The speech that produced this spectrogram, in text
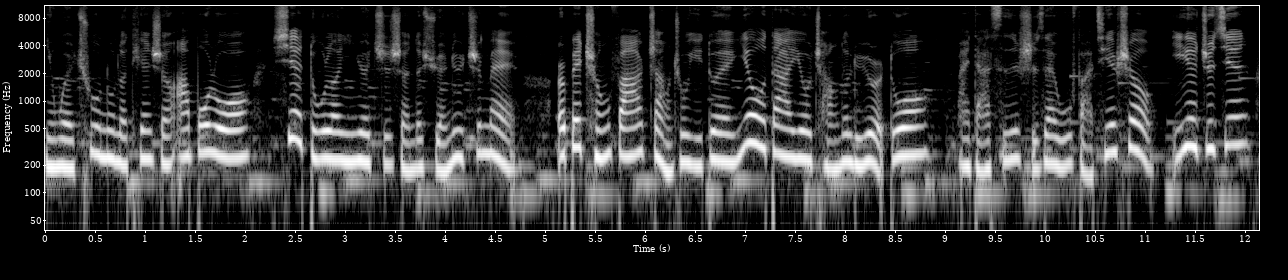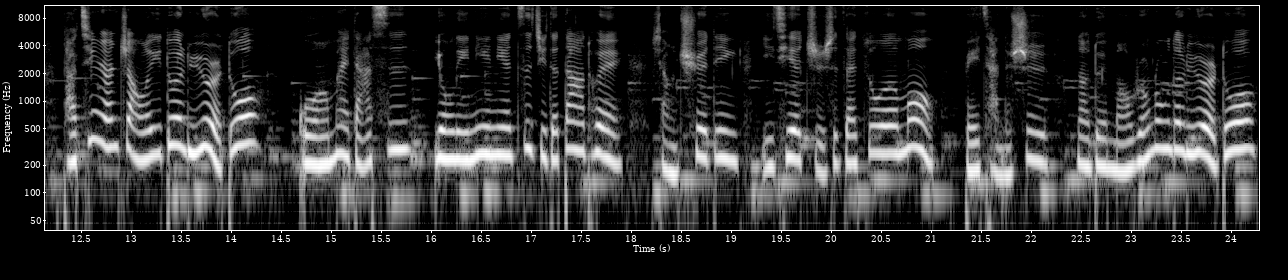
因为触怒了天神阿波罗，亵渎了音乐之神的旋律之美，而被惩罚长出一对又大又长的驴耳朵。麦达斯实在无法接受，一夜之间他竟然长了一对驴耳朵。国王麦达斯用力捏捏自己的大腿，想确定一切只是在做噩梦。悲惨的是，那对毛茸茸的驴耳朵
